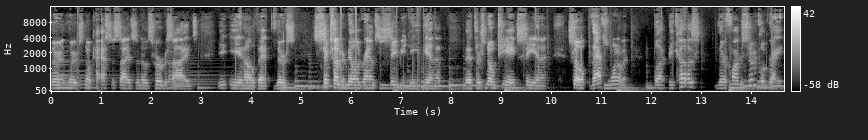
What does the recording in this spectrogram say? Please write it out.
there there's no pesticides and those herbicides. You, you know that there's 600 milligrams of CBD in it, that there's no THC in it. So that's one of it. But because they're pharmaceutical grade,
